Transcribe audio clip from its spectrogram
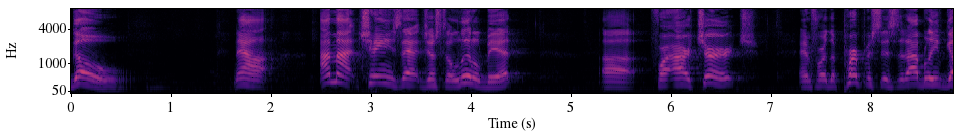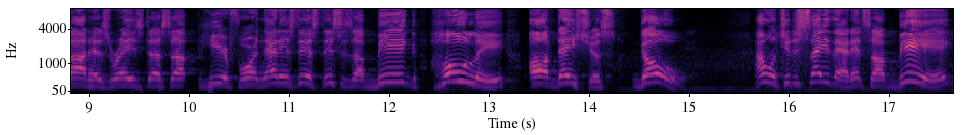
goal. Now, I might change that just a little bit uh, for our church and for the purposes that I believe God has raised us up here for, and that is this this is a big, holy, audacious goal. I want you to say that. It's a big,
